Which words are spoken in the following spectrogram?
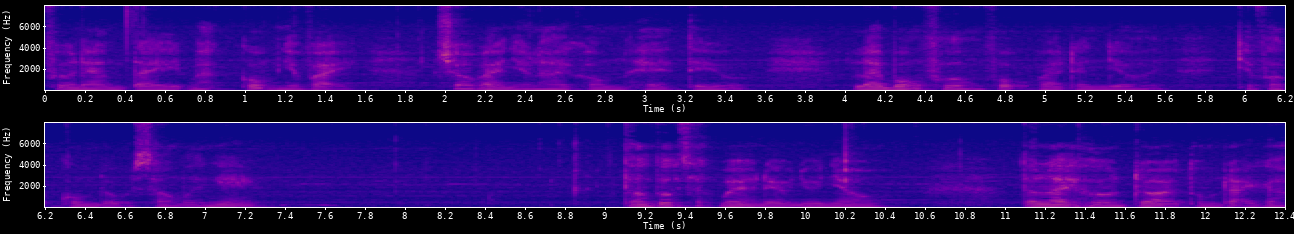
phương Nam Tây Bắc cũng như vậy, số vạn Như Lai không hề thiếu, lại bốn phương phụ và trên giới, chư Phật cũng đủ 60 ngàn. Thân tướng sắc vàng đều như nhau, tôi lấy hương trời tôn rải gấp,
